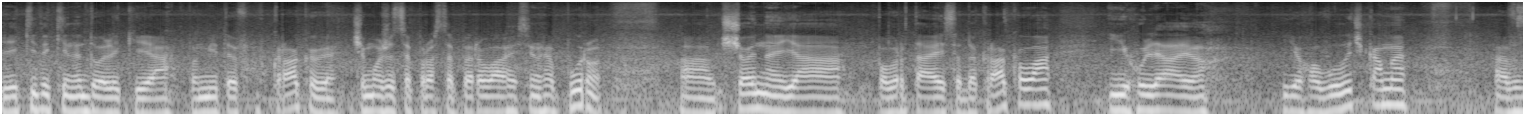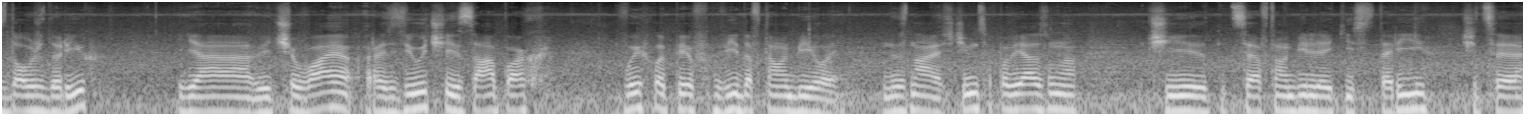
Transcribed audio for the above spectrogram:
які такі недоліки я помітив в Кракові, чи може це просто переваги Сінгапуру. Е, Щойно я повертаюся до Кракова і гуляю його вуличками е, вздовж доріг. Я відчуваю разючий запах вихлопів від автомобілей. Не знаю, з чим це пов'язано, чи це автомобілі якісь старі, чи це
